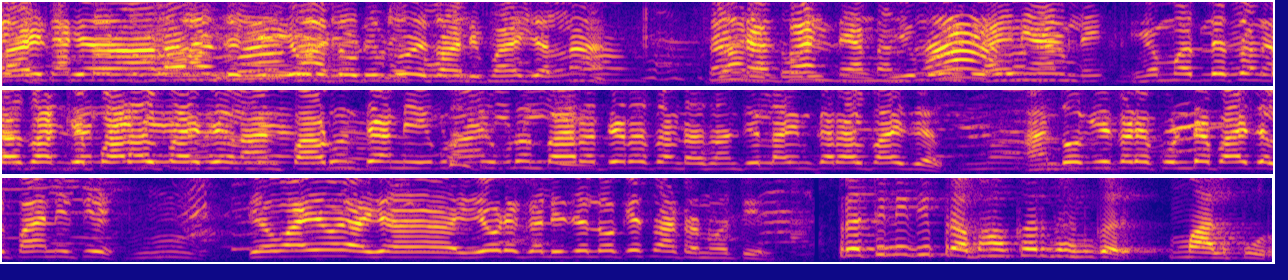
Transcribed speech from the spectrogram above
लाइट आला म्हणजे एवढी तेवढी सोय झाली पाहिजे ना. हे मधले संडास अख्खे पाडायला पाहिजे आणि पाडून त्यांनी इकडून तिकडून बारा तेरा संडासांची लाईन करायला पाहिजे. आणि दोघीकडे कुंडे पाहिजे पाणीचे. तेव्हा एवढ्या एवढे गलीचे लोक साठण होतील. प्रतिनिधी प्रभाकर धनगर मालपूर.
